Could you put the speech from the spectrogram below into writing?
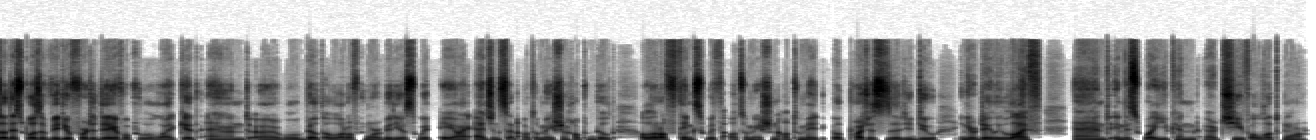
So this was a video for today. I hope you like it and uh, we'll build a lot of more videos with AI agents and automation, how to build a lot of things with automation, automate build processes that you do in your daily life. And in this way, you can achieve a lot more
